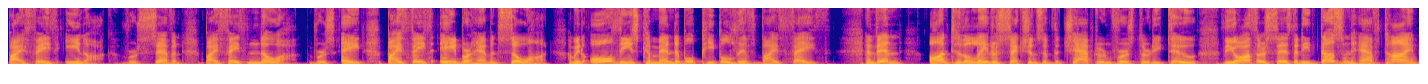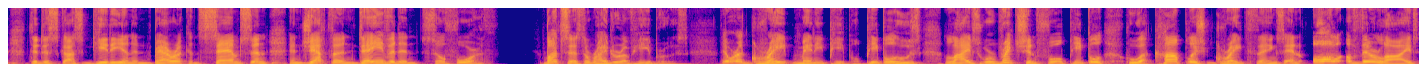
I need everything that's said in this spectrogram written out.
by faith Enoch. Verse 7, by faith Noah. Verse 8, by faith Abraham, and so on. I mean, all these commendable people lived by faith. And then on to the later sections of the chapter in verse 32, the author says that he doesn't have time to discuss Gideon and Barak and Samson and Jephthah and David and so forth. But, says the writer of Hebrews, there were a great many people, people whose lives were rich and full, people who accomplished great things, and all of their lives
